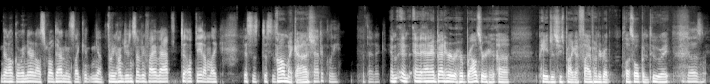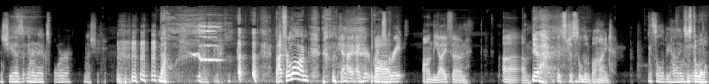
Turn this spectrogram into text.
then I'll go in there and I'll scroll down, and it's like, you know, 375 apps to update. I'm like, this is this is oh my gosh, pathetically pathetic. And and and, and I bet her her browser uh, pages, she's probably got 500 plus open too, right? She does. She has Internet Explorer. No, no. Not for long. yeah, I, I, hear it works uh, great on the iPhone. Um, yeah, it's just a little behind. It's a little behind. Just yeah. a little.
